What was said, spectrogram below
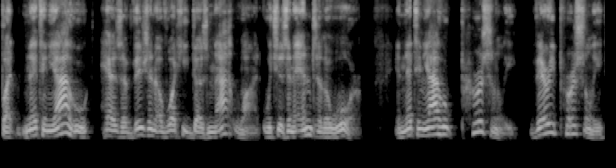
But Netanyahu has a vision of what he does not want, which is an end to the war. And Netanyahu personally, very personally,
